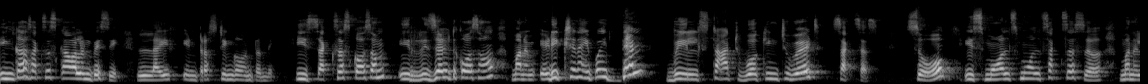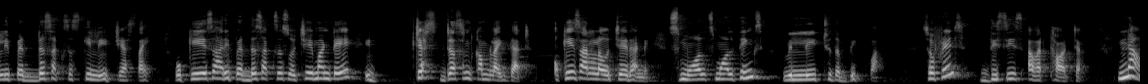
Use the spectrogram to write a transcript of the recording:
ఇంకా సక్సెస్ కావాలనిపిస్తే. లైఫ్ ఇంట్రెస్టింగ్గా ఉంటుంది. ఈ సక్సెస్ కోసం ఈ రిజల్ట్ కోసం మనం ఎడిక్షన్ అయిపోయి then will start working towards success so ఈ స్మాల్ స్మాల్ సక్సెస్ మనల్ని పెద్ద సక్సెస్కి లీడ్ చేస్తాయి. ఒకేసారి పెద్ద సక్సెస్ వచ్చేయమంటే it just doesn't come like that ఒకేసారి అలా వచ్చేదండి small small things will lead to the big one so friends this is our thought now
